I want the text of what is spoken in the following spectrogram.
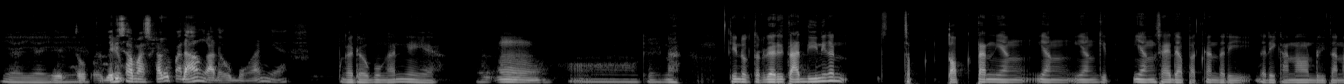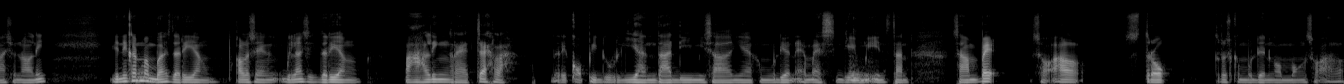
Iya, iya, iya. Gitu. Iya. Jadi sama sekali padahal nggak ada hubungannya. Nggak ada hubungannya ya. Mm. Oh, oke. Okay. Nah, ini dokter dari tadi ini kan top 10 yang yang yang yang saya dapatkan dari dari kanal berita nasional nih. Ini kan hmm. membahas dari yang kalau saya bilang sih dari yang paling receh lah dari kopi durian tadi misalnya, kemudian MSG hmm. mie instan sampai soal stroke terus kemudian ngomong soal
